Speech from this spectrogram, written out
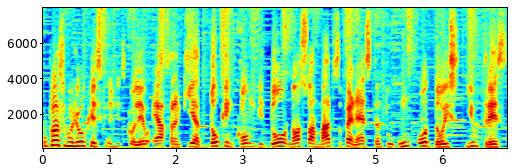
O próximo jogo que a gente escolheu é a franquia Donkey Kong do nosso amado Super NES, tanto o 1, o 2 e o 3.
